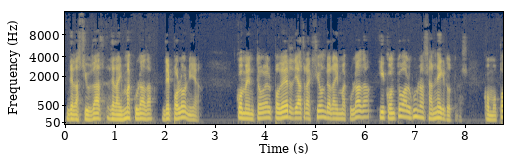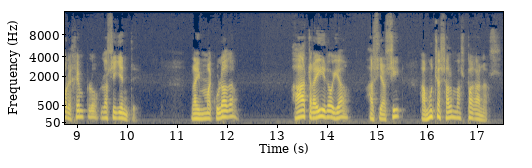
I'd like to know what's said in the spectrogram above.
de la ciudad de la Inmaculada de Polonia, comentó el poder de atracción de la Inmaculada y contó algunas anécdotas, como por ejemplo la siguiente. La Inmaculada ha atraído ya hacia sí a muchas almas paganas.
